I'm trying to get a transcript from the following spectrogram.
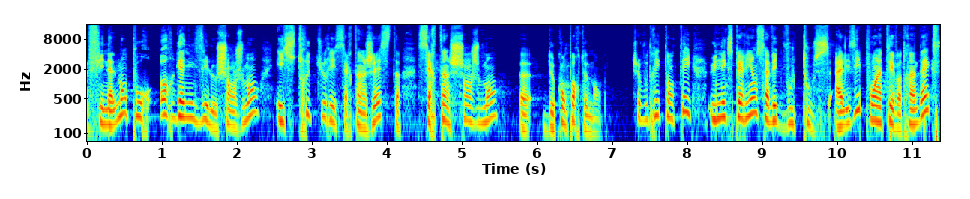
finalement pour organiser le changement et structurer certains gestes, certains changements euh, de comportement je voudrais tenter une expérience avec vous tous. Allez-y, pointez votre index,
